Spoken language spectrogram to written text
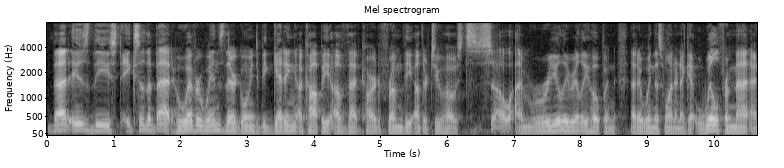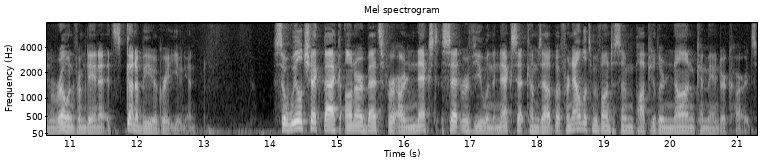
that is the stakes of the bet. Whoever wins, they're going to be getting a copy of that card from the other two hosts. So I'm really, really hoping that I win this one and I get Will from Matt and Rowan from Dana. It's gonna be a great union. So we'll check back on our bets for our next set review when the next set comes out, but for now let's move on to some popular non-commander cards.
